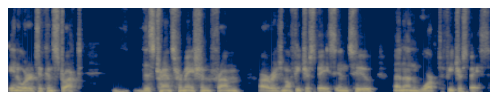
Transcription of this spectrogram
in order to construct this transformation from our original feature space into an unwarped feature space.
